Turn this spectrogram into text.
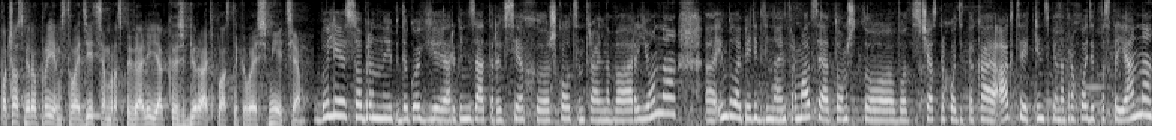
Падчас мерапрыемства дзецям распавялі, як збіраць пластыкавае смецце. Были собраны педагоги, организаторы всех э, школ Центрального района района. Э, им была передана информация о том, что вот сейчас проходит такая акция, и, в принципе, она проходит постоянно.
